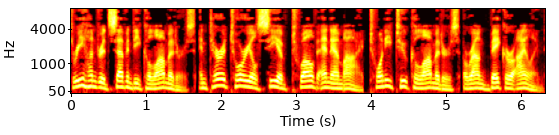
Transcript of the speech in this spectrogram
370 kilometers and territorial sea of 12 nmi 22 kilometers around Baker Island.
